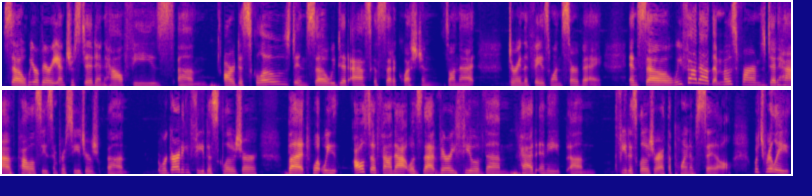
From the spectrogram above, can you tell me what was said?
So we are very interested in how fees um, are disclosed. And so we did ask a set of questions on that during the phase one survey. And so we found out that most firms did have policies and procedures uh, regarding fee disclosure, but what we also found out was that very few of them had any um, fee disclosure at the point of sale, which really,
